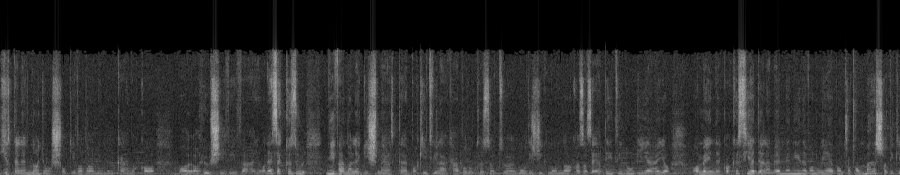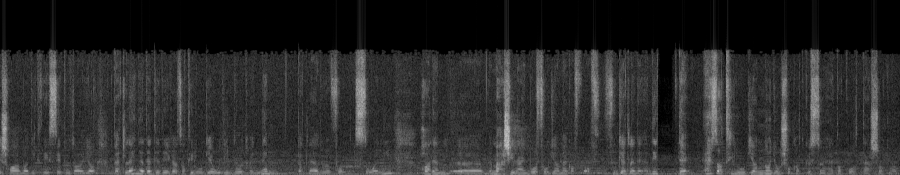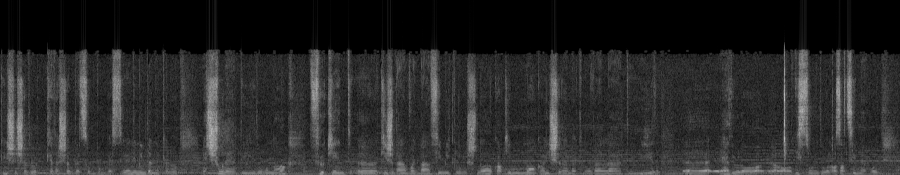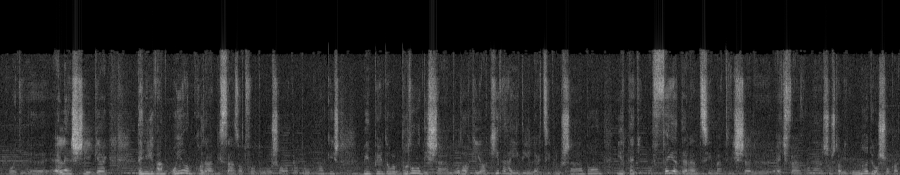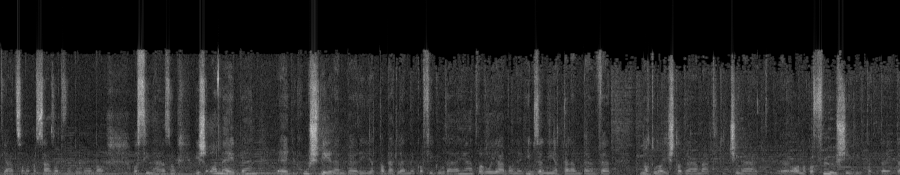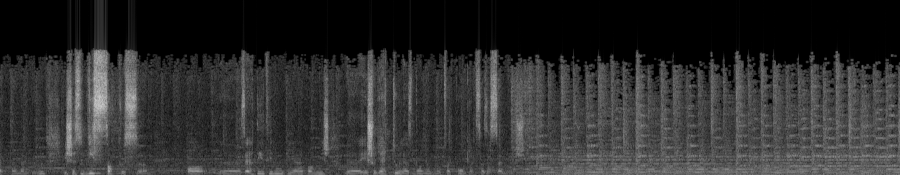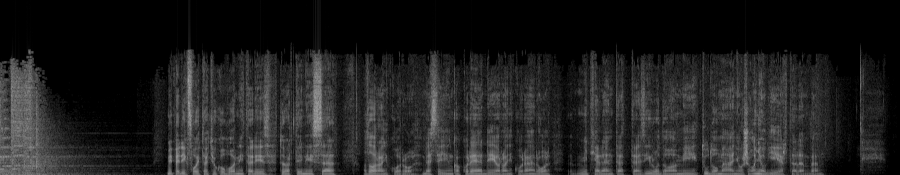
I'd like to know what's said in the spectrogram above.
hirtelen nagyon sok irodalmi munkának a, a, a hősévé váljon. Ezek közül nyilván a legismertebb a két világháború között Móri Zsigmondnak az az Erdély trilógiája, amelynek a közhiedelem ellenére valójában csak a második és harmadik részét uralja Betlen, eredetileg az a trilógia úgy indult, hogy nem Betlenről fog szólni, hanem más irányból fogja meg a, a független Erdély. De ez a trilógia nagyon sokat köszönhet a kortársaknak is, és erről kevesebbet szoktunk beszélni, mindenek előtt egy sor erdélyírónak, főként Kisbán vagy Bánfi Miklósnak, aki maga is remek novellát ír erről a, a viszonyról, az a címe, hogy, hogy ellenségek, de nyilván olyan korábbi századfordulós alkotóknak is, mint például Bródi Sándor, aki a Királyi Dillek ciklusában írt egy a Fejedelem címet viselő egy felvonásost, amit nagyon sokat játszanak a századfordulón a, a színházak, és amelyben egy húsvérember írt a Betlennek a figuráját, valójában egy Ibzeni értelemben vett naturalista drámát csinált, annak a főségét tette, tette meg őt, és ez visszaköszön az etétilógiában is, és hogy ettől lesz bonyolult vagy komplex ez a személyiség. Mi pedig folytatjuk Oborni Teréz történésszel. Az aranykorról beszéljünk, akkor Erdély aranykoráról. Mit jelentette ez irodalmi, tudományos, anyagi értelemben?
